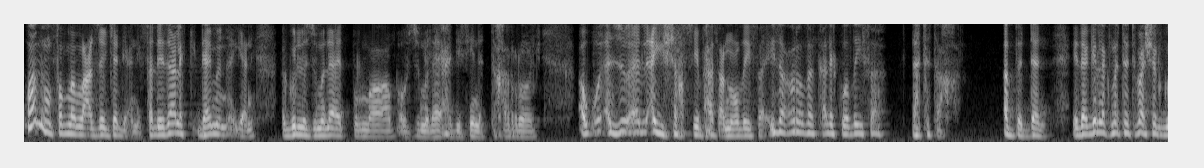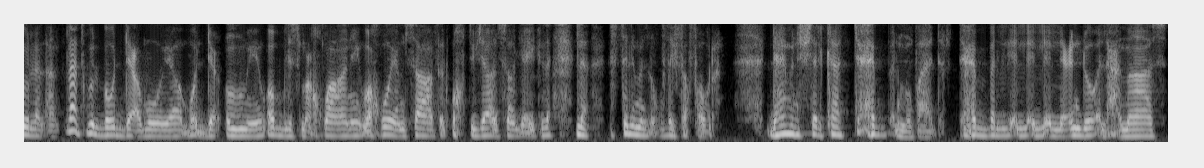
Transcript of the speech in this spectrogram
وهذا من فضل الله عز وجل يعني. فلذلك دائما يعني أقول لزملائي الطلاب أو زملائي حديثين التخرج أو اي شخص يبحث عن وظيفة إذا عرضت عليك وظيفة لا تتأخر. ابدا. إذا قال لك متى تباشر قول الآن. لا تقول بودع أبويا بودع أمي وابجلس مع أخواني واخوي مسافر وأختي جالسة وجاي كذا. لا استلم الوظيفة فورا. دائما الشركات تحب المبادر تحب اللي عنده الحماس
